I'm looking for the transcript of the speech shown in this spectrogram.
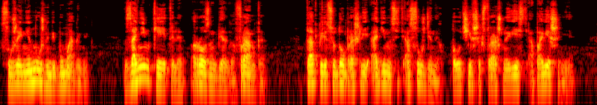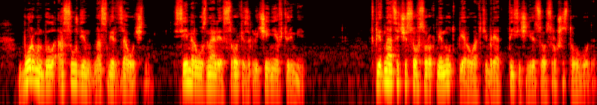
с уже ненужными бумагами, за ним Кейтеля, Розенберга, Франка. Так перед судом прошли 11 осужденных, получивших страшную весть о повешении. Борман был осужден на смерть заочно. Семеро узнали сроки заключения в тюрьме. В 15 часов 40 минут 1 октября 1946 года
